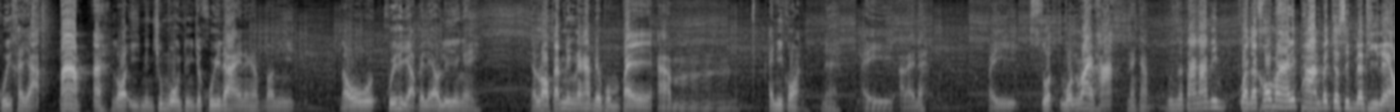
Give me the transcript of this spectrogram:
คุยขยะป้าบอะรออีกหนึ่งชั่วโมงถึงจะคุยได้นะครับ ตอนนี้ เราคุยขยะไปแล้วหรือยังไง เดี๋ยวรอแป๊บหนึ่งนะครับ เดี๋ยวผมไปอ่าไอ้นี่ก่อนนะไออะไรนะ ไปสวดมนต์ไหว้พระนะครับ คุณสตาร์นัทนี่กว่าจะเข้ามานี่ผ่านไปจะสิบนาทีแล้ว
